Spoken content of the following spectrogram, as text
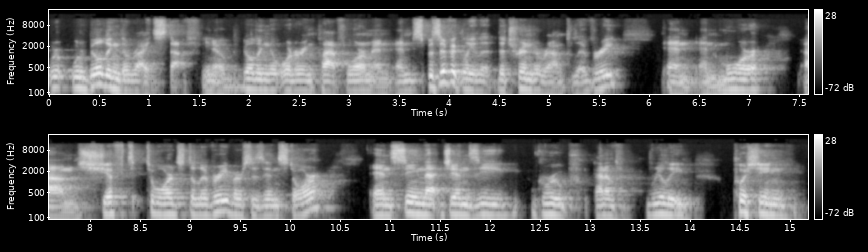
we're, we're, building the right stuff. You know, building the ordering platform and and specifically the, the trend around delivery and and more um, shift towards delivery versus in store, and seeing that Gen Z group kind of really pushing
